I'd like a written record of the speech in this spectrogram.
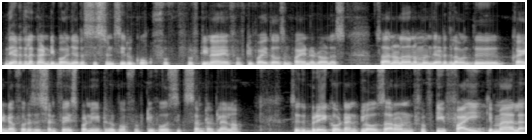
இந்த இடத்துல கண்டிப்பாக கொஞ்சம் ரெசிஸ்டன்ஸ் இருக்கும். Fifty nine fifty five thousand five hundred dollars so அதனால தான் நம்ம இந்த இடத்துல வந்து கைண்ட் ஆஃப் ரெசிஸ்டன்ட் ஃபேஸ் பண்ணிட்டு இருக்கோம். ஃபிஃப்டி ஃபோர் சிக்ஸ் ஹண்ட்ரட்லாம் ஸோ இது break out and close around fifty ஃபைவ்க்கு மேலே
